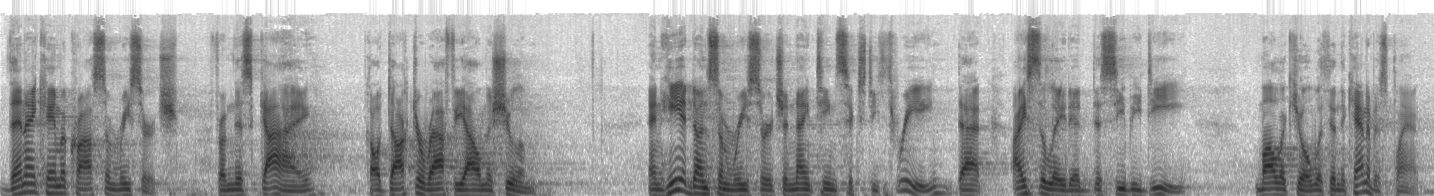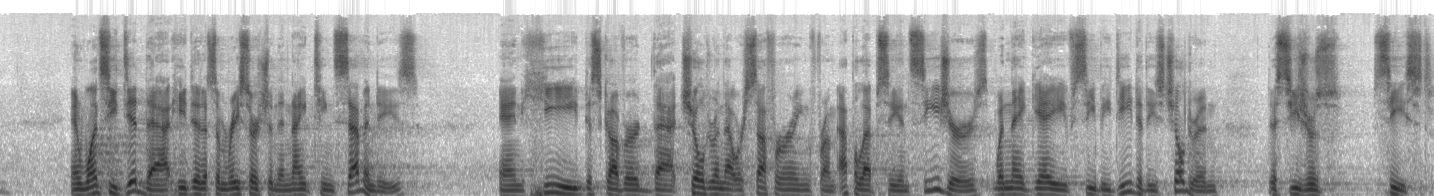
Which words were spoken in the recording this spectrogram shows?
Then I came across some research from this guy called Dr. Raphael Mechoulam. And he had done some research in 1963 that isolated the CBD molecule within the cannabis plant. And once he did that, he did some research in the 1970s and he discovered that children that were suffering from epilepsy and seizures, when they gave CBD to these children, the seizures ceased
